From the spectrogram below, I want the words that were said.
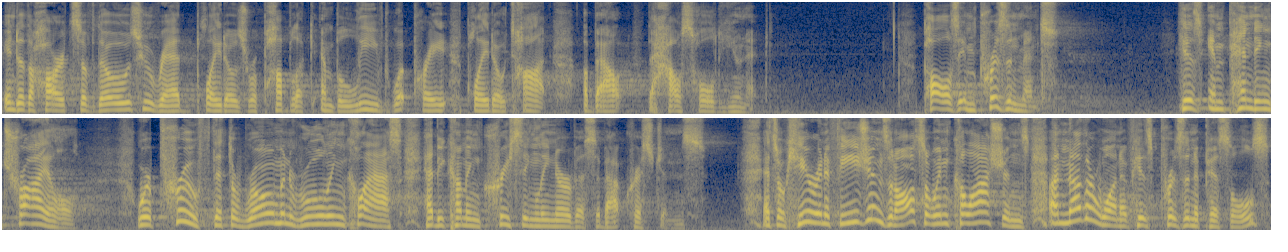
into the hearts of those who read Plato's Republic and believed what Plato taught about the household unit. Paul's imprisonment, his impending trial, were proof that the Roman ruling class had become increasingly nervous about Christians. And so, here in Ephesians and also in Colossians, another one of his prison epistles,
